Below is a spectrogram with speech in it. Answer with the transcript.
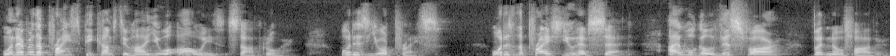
Whenever the price becomes too high, you will always stop growing. What is your price? What is the price you have set? I will go this far, but no farther.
